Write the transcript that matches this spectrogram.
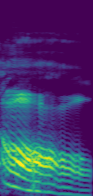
Oh.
